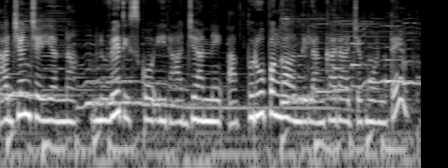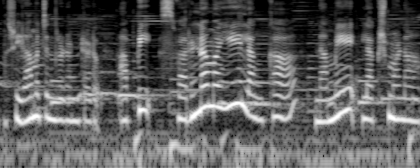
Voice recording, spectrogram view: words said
రాజ్యం చెయ్యన్నా నువ్వే తీసుకో. ఈ రాజ్యాన్ని అపురూపంగా ఉంది లంకా రాజ్యము అంటే శ్రీరామచంద్రుడు అంటాడు. అపి స్వర్ణమయీ లంక నమే లక్ష్మణ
